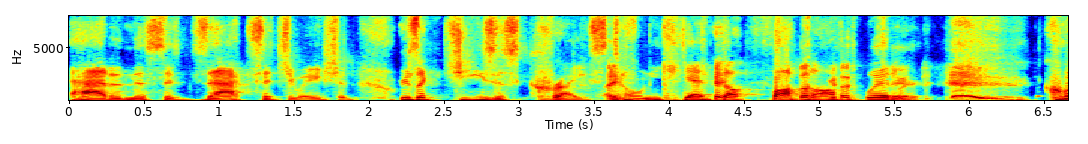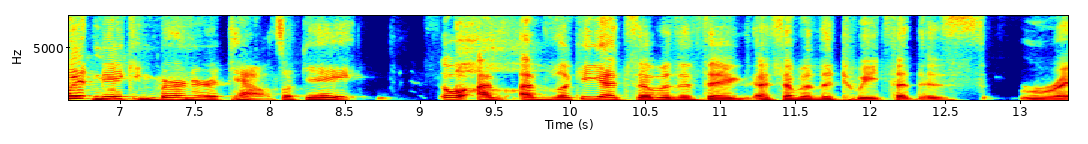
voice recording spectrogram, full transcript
had in this exact situation. He's like, Jesus Christ, Tony, get the fuck off Twitter. Quit making burner accounts, okay? So I'm I'm looking at some of the things, at some of the tweets that this Ra-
